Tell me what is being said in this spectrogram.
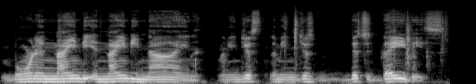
Born in ninety in ninety nine. I mean, just I mean, just bitches babies.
